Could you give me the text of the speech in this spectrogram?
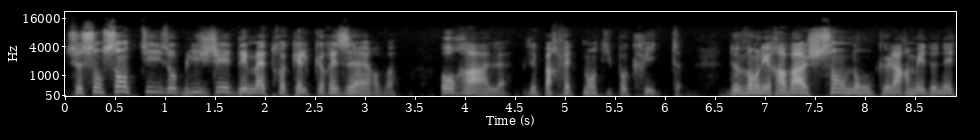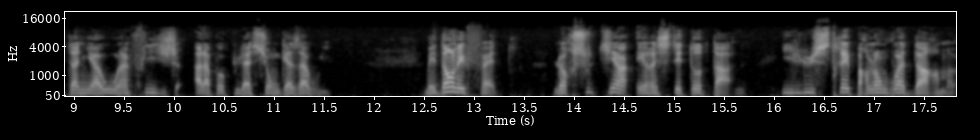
se sont sentis obligés d'émettre quelques réserves, orales et parfaitement hypocrites, devant les ravages sans nom que l'armée de Netanyahou inflige à la population gazaoui. Mais dans les faits, leur soutien est resté total, illustré par l'envoi d'armes,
